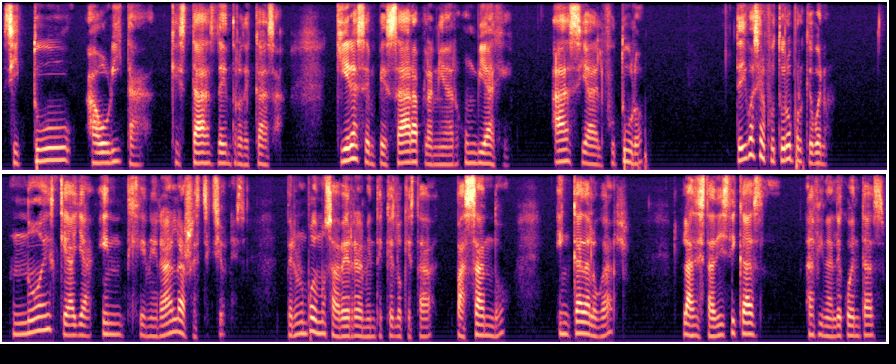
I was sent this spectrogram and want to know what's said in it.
si tú ahorita que estás dentro de casa quieres empezar a planear un viaje hacia el futuro, te digo hacia el futuro porque, bueno, no es que haya en general las restricciones, pero no podemos saber realmente qué es lo que está pasando en cada lugar. Las estadísticas, al final de cuentas,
